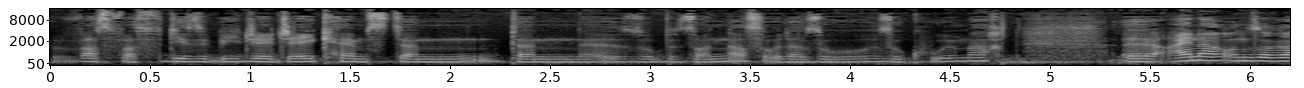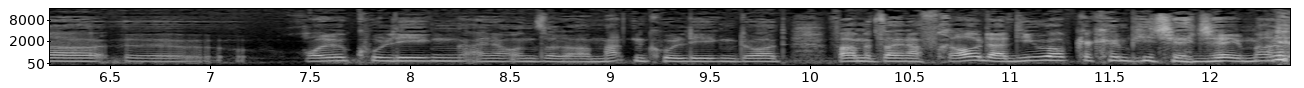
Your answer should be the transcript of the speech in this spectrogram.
was, was diese BJJ-Camps dann, dann äh, so besonders oder so, so cool macht. Äh, einer unserer äh, Rollkollegen, einer unserer Mattenkollegen dort, war mit seiner Frau da, die überhaupt gar kein BJJ macht.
